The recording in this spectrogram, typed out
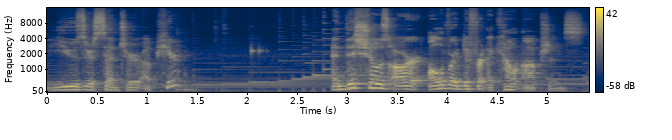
user center up here. And this shows our all of our different account options.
